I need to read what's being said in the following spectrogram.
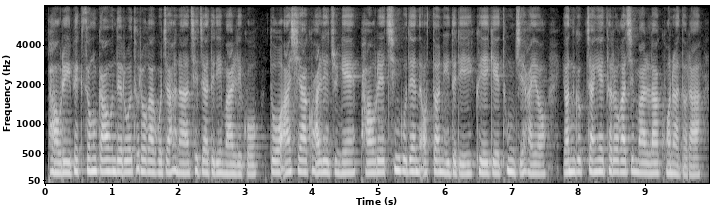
바울이 백성 가운데로 들어가고자 하나 제자들이 말리고 또 아시아 관리 중에 바울의 친구된 어떤 이들이 그에게 통지하여 연극장에 들어가지 말라 권하더라.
